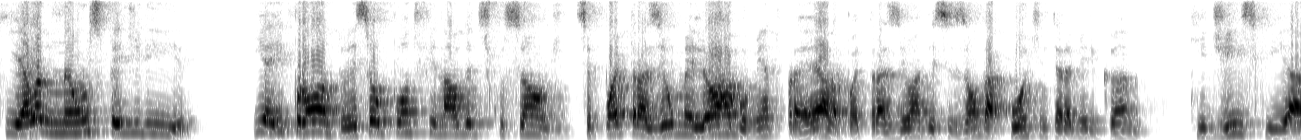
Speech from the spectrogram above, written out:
que ela não expediria. E aí pronto, esse é o ponto final da discussão. Você pode trazer o melhor argumento para ela, pode trazer uma decisão da Corte Interamericana que diz que a,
